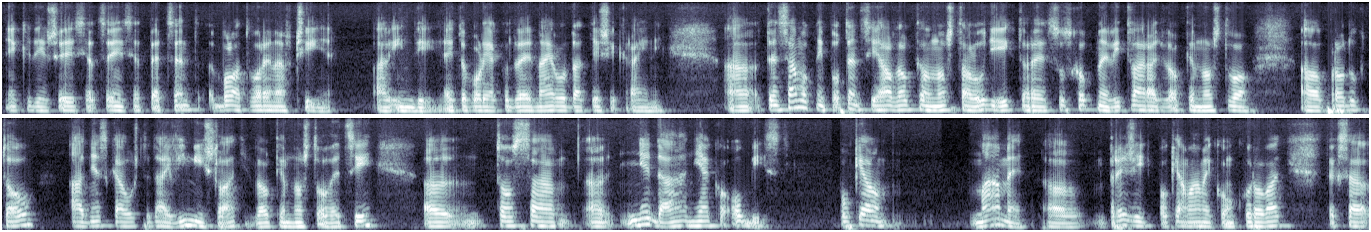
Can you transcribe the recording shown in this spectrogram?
niekedy 60-70%, bola tvorená v Číne a v Indii. Aj to boli ako dve najľudatejšie krajiny. A ten samotný potenciál veľkého množstva ľudí, ktoré sú schopné vytvárať veľké množstvo produktov a dneska už teda aj vymýšľať veľké množstvo vecí, to sa nedá nejako obísť. Pokiaľ máme uh, prežiť, pokiaľ máme konkurovať, tak sa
